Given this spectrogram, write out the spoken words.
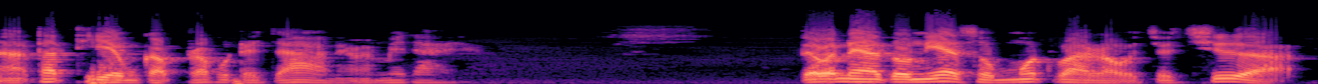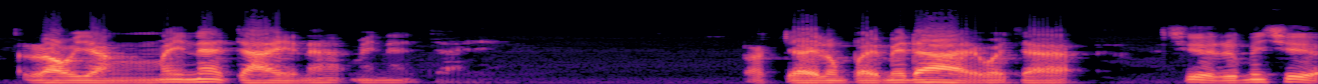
นะถ้าเทียมกับพระพุทธเจ้าเนี่ยมันไม่ได้ แต่ว่าแนวตรงนี้สมมติว่าเราจะเชื่อเรายังไม่แน่ใจนะ ไม่แน่ใจปักใจลงไปไม่ได้ว่าจะเชื่อหรือไม่เชื่อ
